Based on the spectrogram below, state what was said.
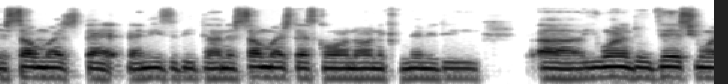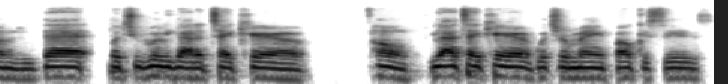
There's so much that that needs to be done. There's so much that's going on in the community. Uh, you want to do this, you want to do that, but you really got to take care of home. You got to take care of what your main focus is,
